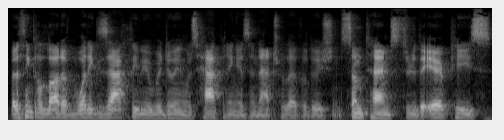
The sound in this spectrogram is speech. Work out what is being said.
but I think a lot of what exactly we were doing was happening as a natural evolution. Sometimes through the earpiece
